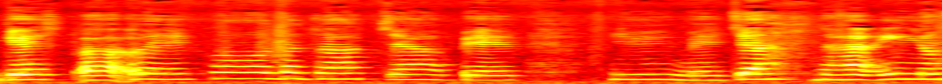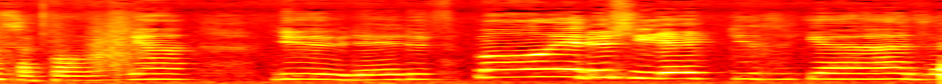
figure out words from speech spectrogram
Guess away for the touch of it 夢じゃないのさ今夜揺れる燃えるしれっちずギャザ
